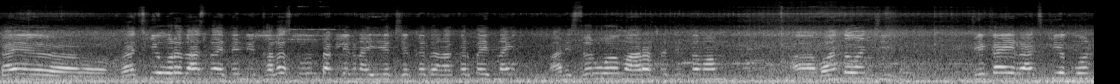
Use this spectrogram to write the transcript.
काय राजकीय वरद असताय त्यांनी खलास करून टाकले की नाही एक शक्यता नाकारता येत नाही. आणि सर्व महाराष्ट्रातील तमाम बांधवांची जे काही राजकीय कोण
